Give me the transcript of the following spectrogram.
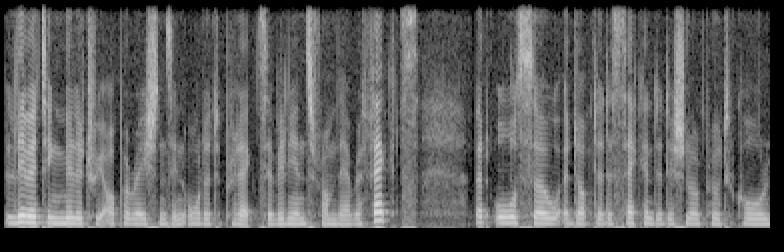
limiting military operations in order to protect civilians from their effects, but also adopted a second additional protocol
